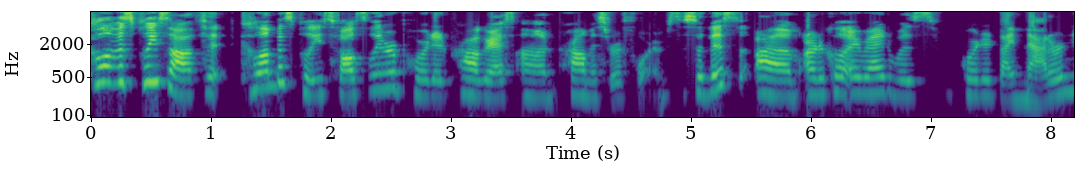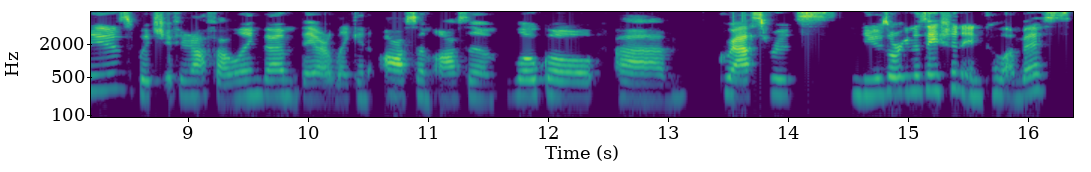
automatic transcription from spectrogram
Columbus police off Columbus police falsely reported progress on promise reforms. So this um, article I read was reported by Matter News, which if you're not following them, they are like an awesome, awesome local um, grassroots news organization in Columbus.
